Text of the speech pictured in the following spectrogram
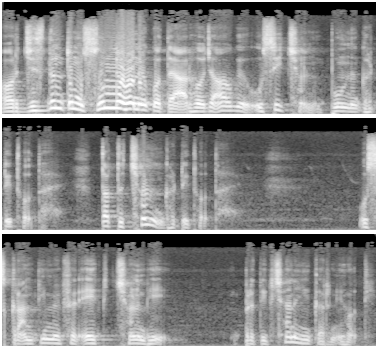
और जिस दिन तुम शून्य होने को तैयार हो जाओगे, उसी क्षण पूर्ण घटित होता है, तत्क्षण घटित होता है। उस क्रांति में फिर एक क्षण भी प्रतीक्षा नहीं करनी होती।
